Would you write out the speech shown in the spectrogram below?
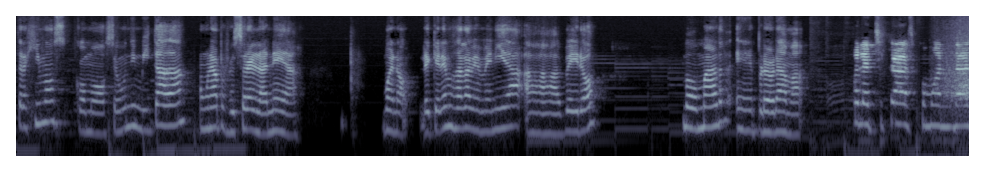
trajimos como segunda invitada a una profesora en la NEA. Bueno, le queremos dar la bienvenida a Vero Baumard en el programa. Hola chicas, ¿cómo andan?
